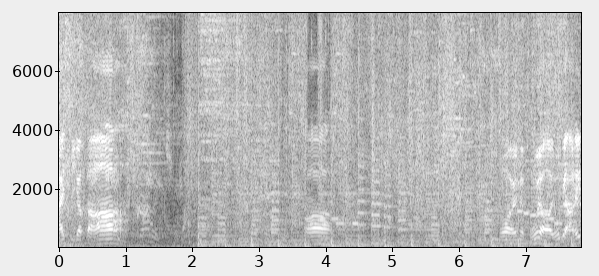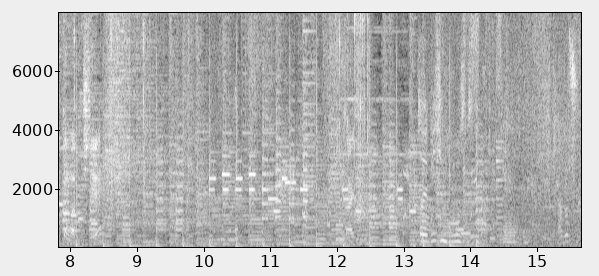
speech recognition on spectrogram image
나이스 이겼다. 아. 아. 와, 얘네 뭐야? 여기 아래 있던 거야, 혹시? 나이스. 진짜 리신 몰랐어. 나도 죽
